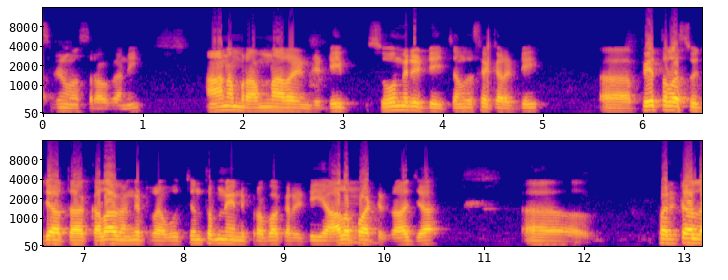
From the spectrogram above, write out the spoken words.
శ్రీనివాసరావు కానీ ఆనం రామనారాయణ రెడ్డి సోమిరెడ్డి చంద్రశేఖర్ రెడ్డి పీతల సుజాత కళా వెంకట్రావు చింతమనేని ప్రభాకర్ రెడ్డి ఆలపాటి రాజా పరిటాల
